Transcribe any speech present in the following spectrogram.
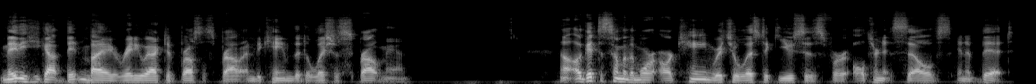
Maybe he got bitten by a radioactive Brussels sprout and became the delicious Sprout Man. Now, I'll get to some of the more arcane ritualistic uses for alternate selves in a bit,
